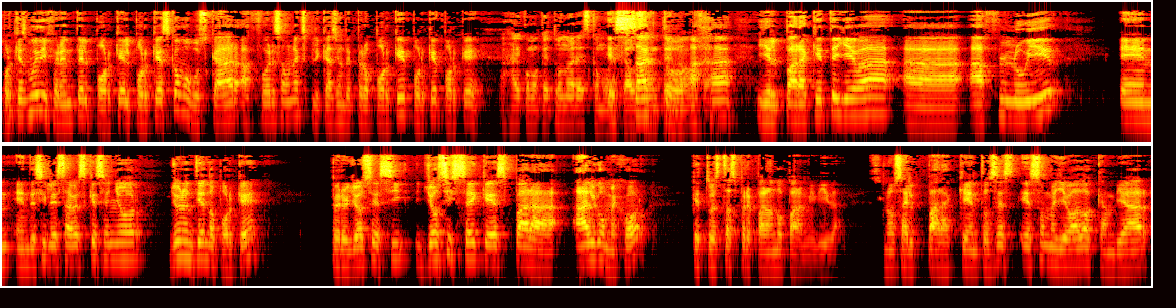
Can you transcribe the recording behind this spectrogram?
Porque es muy diferente el por qué. El por qué es como buscar a fuerza una explicación de, pero ¿por qué? ¿Por qué? ¿Por qué? Ajá, como que tú no eres como el causante, ¿no? ajá. Y el para qué te lleva a, a fluir en, en, decirle, ¿sabes qué, Señor? Yo no entiendo por qué, pero yo, sé, sí, yo sí sé que es para algo mejor que tú estás preparando para mi vida. ¿no? O sea, el para qué. Entonces, eso me ha llevado a cambiar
